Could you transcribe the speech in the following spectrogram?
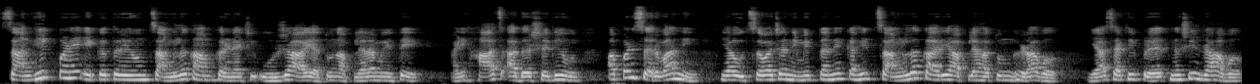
सांघिकपणे एकत्र येऊन चांगलं काम करण्याची ऊर्जा यातून आपल्याला मिळते आणि हाच आदर्श घेऊन आपण सर्वांनी या उत्सवाच्या निमित्ताने काही चांगलं कार्य आपल्या हातून घडावं यासाठी प्रयत्नशील राहावं.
